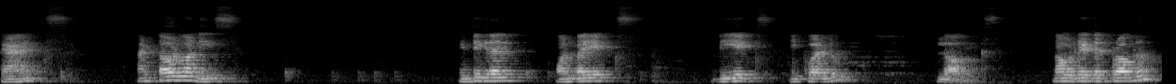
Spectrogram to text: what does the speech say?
tan x. And third one is integral 1 by x dx equal to log x. Now we'll write that problem.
